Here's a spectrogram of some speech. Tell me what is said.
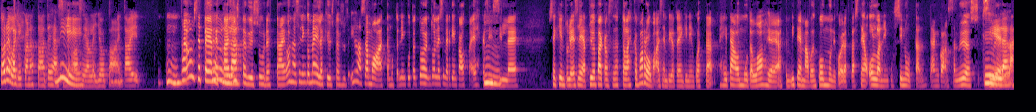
todellakin kannattaa tehdä niin. sille asialle jotain. Tai, mm, tai on se perhe Kyllä. tai ystävyyssuhde, tai onhan se niin meilläkin ystävyyssuhde ihan sama, että, mutta niin kuin tuon, tuon esimerkin kautta ehkä siis mm. siis silleen, sekin tuli esille, ja työpaikalla saattaa olla ehkä varovaisempi jotenkin, niin kuin, että hei, tämä on muuten lahja, ja että miten mä voin kommunikoida tästä ja olla niin kuin sinut tämän, tämän kanssa myös Kyllä. siellä,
